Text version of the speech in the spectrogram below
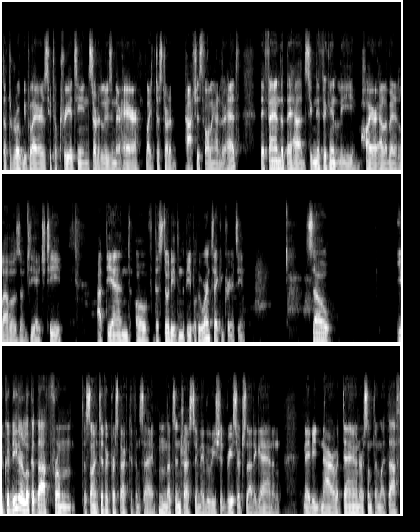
that the rugby players who took creatine started losing their hair, like just started patches falling out of their head. They found that they had significantly higher elevated levels of DHT at the end of the study than the people who weren't taking creatine. So you could either look at that from the scientific perspective and say, hmm, that's interesting. Maybe we should research that again and maybe narrow it down or something like that.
